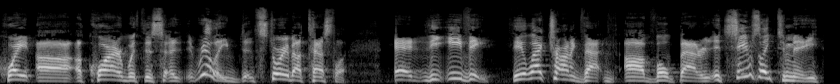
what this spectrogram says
quite uh, acquired with this uh, really story about Tesla and the EV, the electronic va- uh, volt battery. It seems like to me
